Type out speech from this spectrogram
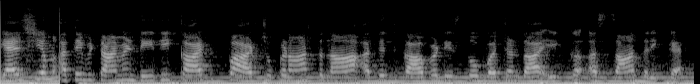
ਕੈਲਸ਼ੀਅਮ ਅਤੇ ਵਿਟਾਮਿਨ ਡੀ ਦੀ ਘਾਟ ਭਾਰ ਚੁੱਕਣਾ, ਤਣਾਅ ਅਤੇ ਥਕਾਵਟ ਇਸ ਤੋਂ ਬਚਣ ਦਾ ਇੱਕ ਆਸਾਨ ਤਰੀਕਾ ਹੈ।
